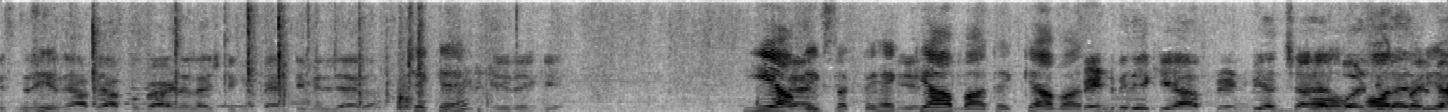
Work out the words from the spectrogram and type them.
इस तरीके से यहाँ पे आपको ब्राइडल इलास्टिक में पैंटी मिल जाएगा। ठीक है। ये देखिए। ये आप देख सकते हैं क्या बात है क्या बात प्रिंट भी देखिए आप प्रिंट भी अच्छा है बहुत बढ़िया।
